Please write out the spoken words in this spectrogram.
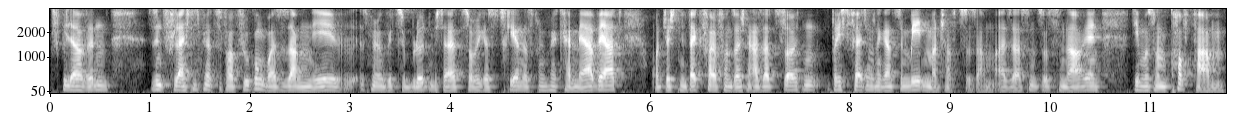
Spielerinnen sind vielleicht nicht mehr zur Verfügung, weil sie sagen, nee, ist mir irgendwie zu blöd, mich da jetzt zu registrieren, das bringt mir keinen Mehrwert. Und durch den Wegfall von solchen Ersatzleuten bricht vielleicht auch eine ganze Medienmannschaft zusammen. Also das sind so Szenarien, die muss man im Kopf haben.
